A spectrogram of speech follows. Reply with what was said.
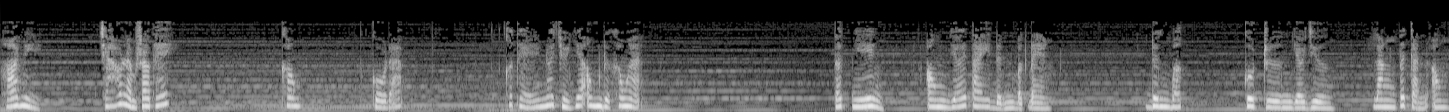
Honey, cháu làm sao thế? Không, cô đáp. Có thể nói chuyện với ông được không ạ? Tất nhiên, ông giới tay định bật đèn. Đừng bật, cô trường vào giường, lăn tới cạnh ông.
